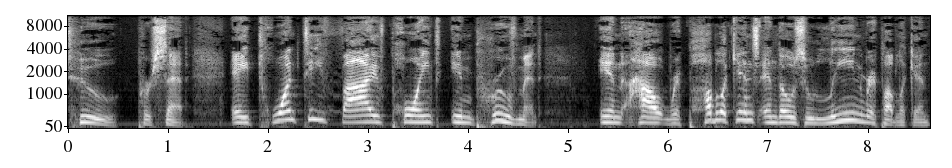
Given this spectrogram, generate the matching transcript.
72%. A 25 point improvement in how Republicans and those who lean Republican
